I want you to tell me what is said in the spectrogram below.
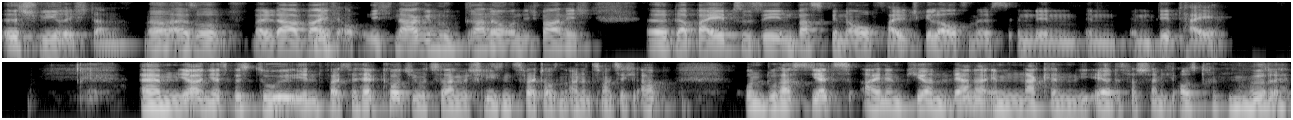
ist schwierig dann. Ne? Also, weil da war ich auch nicht nah genug dran und ich war nicht äh, dabei zu sehen, was genau falsch gelaufen ist in den, in, im Detail. Ähm, ja, und jetzt bist du jedenfalls der Head Coach. Ich würde sagen, wir schließen 2021 ab. Und du hast jetzt einen Björn Werner im Nacken, wie er das wahrscheinlich ausdrücken würde.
